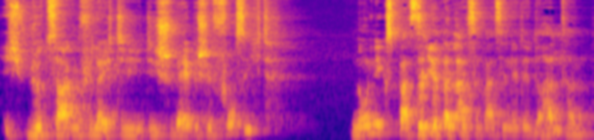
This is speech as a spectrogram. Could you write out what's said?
Ich würde sagen, vielleicht die, die schwäbische Vorsicht. Noch nichts passieren lassen, was sie nicht in der Hand haben.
